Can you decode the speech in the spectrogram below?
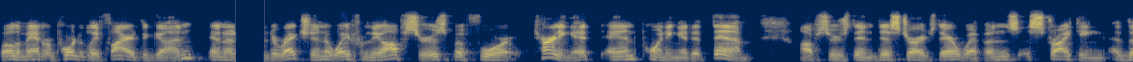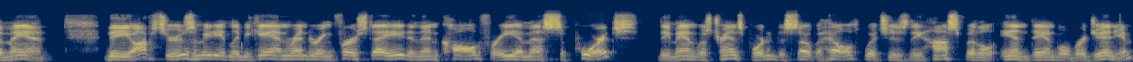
Well, the man reportedly fired the gun in a direction away from the officers before turning it and pointing it at them. Officers then discharged their weapons, striking the man. The officers immediately began rendering first aid and then called for EMS support. The man was transported to Sovah Health, which is the hospital in Danville, Virginia.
